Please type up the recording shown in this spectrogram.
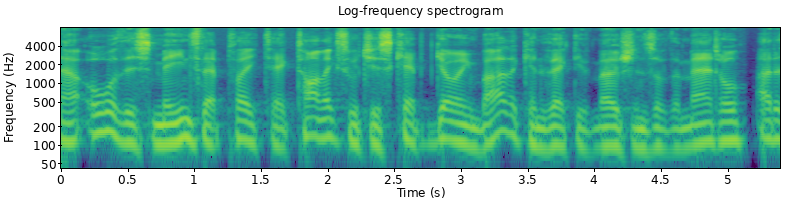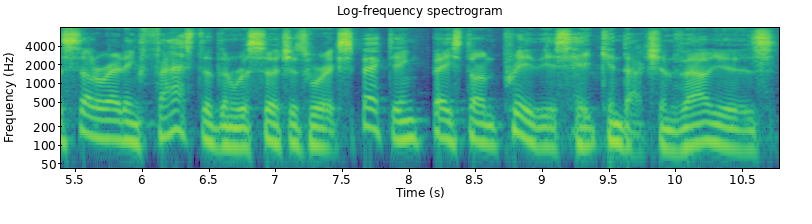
Now, all this means that plate tectonics, which is kept going by the convective motions of the mantle, are decelerating faster than researchers were expecting based on previous heat conduction values.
